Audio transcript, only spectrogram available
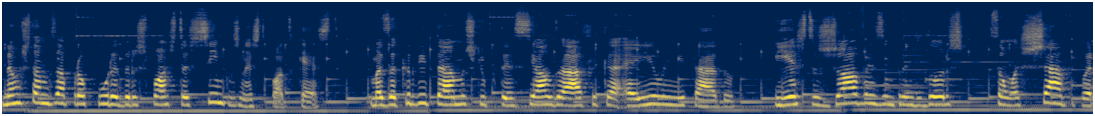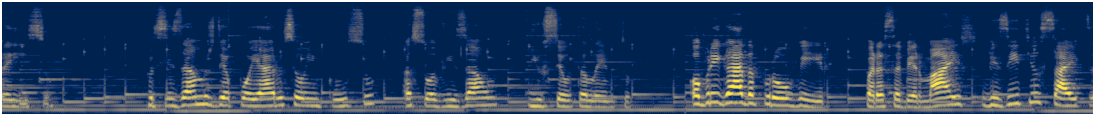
Não estamos à procura de respostas simples neste podcast, mas acreditamos que o potencial da África é ilimitado e estes jovens empreendedores são a chave para isso. Precisamos de apoiar o seu impulso, a sua visão e o seu talento. Obrigada por ouvir. Para saber mais, visite o site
